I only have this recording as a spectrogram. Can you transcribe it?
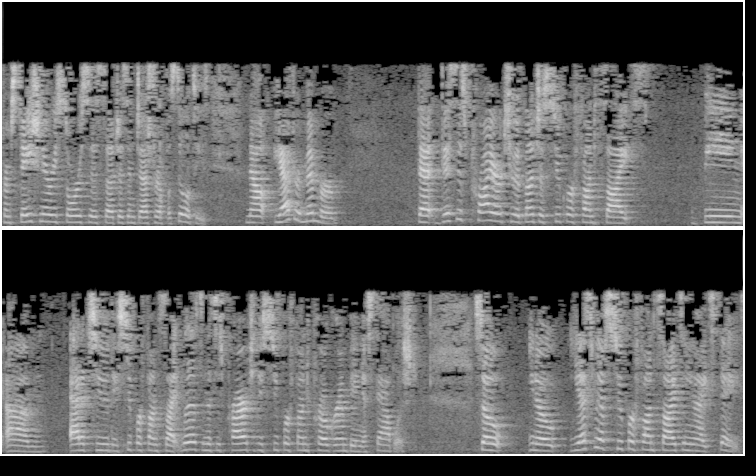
from stationary sources such as industrial facilities. Now, you have to remember that this is prior to a bunch of Superfund sites being um, added to the Superfund site list, and this is prior to the Superfund program being established. So, you know, yes, we have Superfund sites in the United States,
